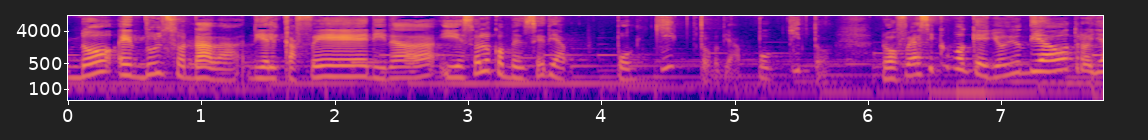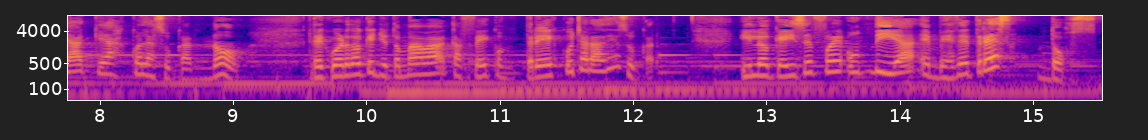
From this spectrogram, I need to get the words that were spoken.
no endulzo nada, ni el café, ni nada. Y eso lo comencé de a poquito, de a poquito. No fue así como que yo de un día a otro ya que asco el azúcar, no. Recuerdo que yo tomaba café con tres cucharadas de azúcar. Y lo que hice fue un día, en vez de tres, dos.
